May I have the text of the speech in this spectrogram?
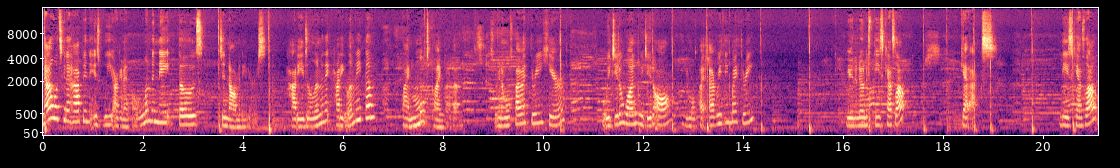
Now what's going to happen is we are going to eliminate those denominators. How do you eliminate? How do you eliminate them? By multiplying by them. So we're going to multiply by 3 here. What we do to 1, we do to all. We multiply everything by 3. You're to notice these cancel out. Get x. These cancel out.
